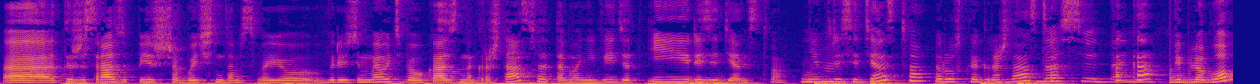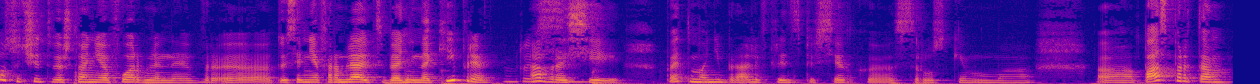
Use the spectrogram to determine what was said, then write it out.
ты же сразу пишешь обычно там свое в резюме, у тебя указано гражданство, там они видят и резидентство. Mm-hmm. Нет резидентства, русское гражданство. До свидания. Пока. Библиоглобус, учитывая, что они оформлены, в, э, то есть они оформляют тебя не на Кипре, в а в России. Поэтому они брали, в принципе, всех э, с русским паспортом,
